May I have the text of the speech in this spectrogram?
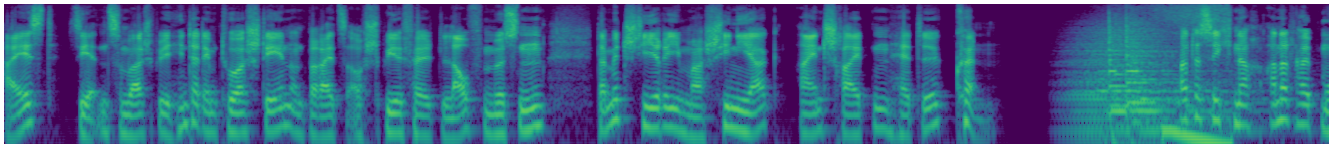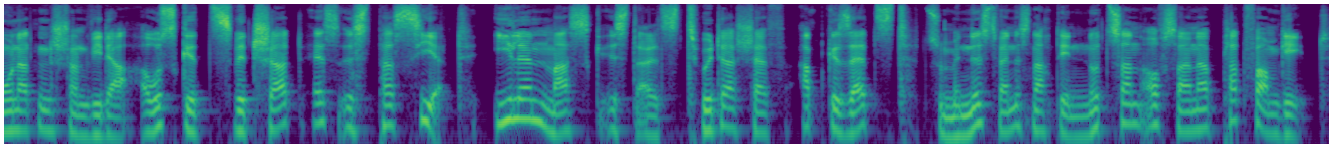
Heißt, sie hätten zum Beispiel hinter dem Tor stehen und bereits aufs Spielfeld laufen müssen, damit Schiri Maschiniak einschreiten hätte können hat es sich nach anderthalb Monaten schon wieder ausgezwitschert. Es ist passiert. Elon Musk ist als Twitter-Chef abgesetzt, zumindest wenn es nach den Nutzern auf seiner Plattform geht.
